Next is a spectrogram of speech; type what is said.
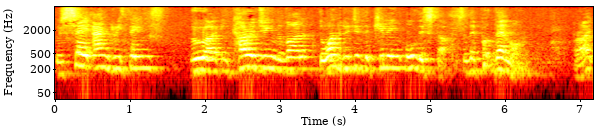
who say angry things, who are encouraging the violence, the one who did the killing, all this stuff. So they put them on, right?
